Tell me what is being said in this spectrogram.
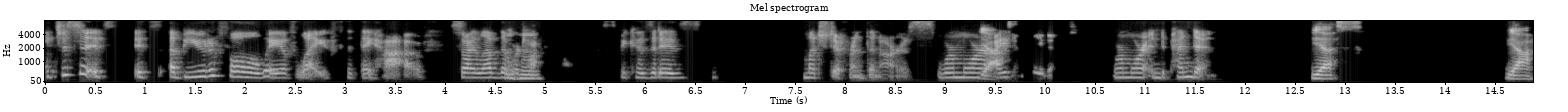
it's just it's it's a beautiful way of life that they have so i love that mm-hmm. we're talking about this because it is much different than ours we're more yeah. isolated we're more independent yes yeah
